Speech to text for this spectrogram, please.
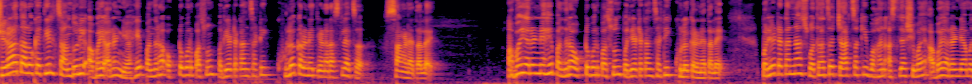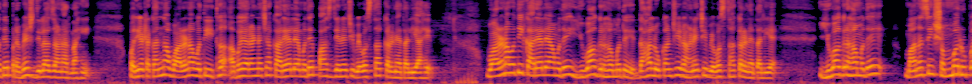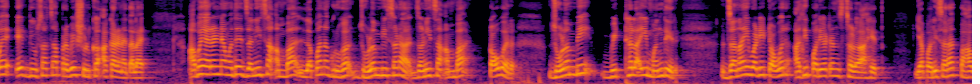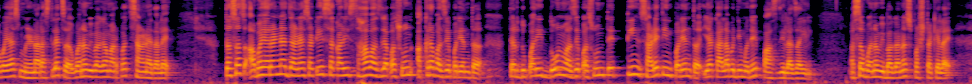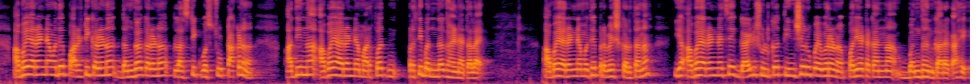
शिराळा तालुक्यातील चांदोली अभयारण्य हे पंधरा ऑक्टोबरपासून पर्यटकांसाठी खुलं करण्यात येणार असल्याचं सांगण्यात आलं आहे अभयारण्य हे पंधरा ऑक्टोबरपासून पर्यटकांसाठी खुलं करण्यात आलं आहे पर्यटकांना स्वतःचं चारचाकी वाहन असल्याशिवाय अभयारण्यामध्ये प्रवेश दिला जाणार नाही. पर्यटकांना वारणावती इथं अभयारण्याच्या कार्यालयामध्ये पास देण्याची व्यवस्था करण्यात आली आहे. वारणावती कार्यालयामध्ये युवागृहामध्ये दहा लोकांची राहण्याची व्यवस्था करण्यात आली आहे. युवागृहामध्ये मानसी शंभर रुपये एक दिवसाचा प्रवेश शुल्क आकारण्यात आला आहे अभयारण्यामध्ये जणीचा आंबा लपनगृह झोळंबी सडा जणीचा आंबा टॉवर झोळंबी विठ्ठलाई मंदिर जनाईवाडी टॉवर आदी पर्यटन स्थळं आहेत. या परिसरात पहावयास मिळणार असल्याचं वन विभागामार्फत सांगण्यात आलं आहे तसंच अभयारण्यात जाण्यासाठी सकाळी सहा वाजल्यापासून अकरा वाजेपर्यंत तर दुपारी दोन वाजेपासून ते तीन साडेतीनपर्यंत या कालावधीमध्ये पास दिला जाईल. असं वन विभागानं स्पष्ट केलं आहे अभयारण्यामध्ये पार्टी करणं दंगा करणं प्लास्टिक वस्तू टाकणं आदींना अभयारण्यामार्फत प्रतिबंध घालण्यात आला आहे अभयारण्यामध्ये प्रवेश करताना या अभयारण्याचे गाईड शुल्क तीनशे रुपये भरणं पर्यटकांना बंधनकारक आहे.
